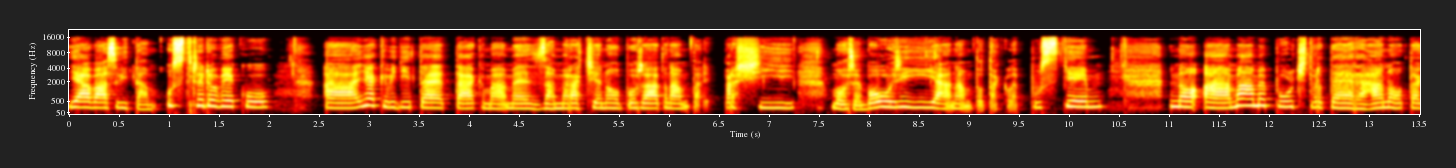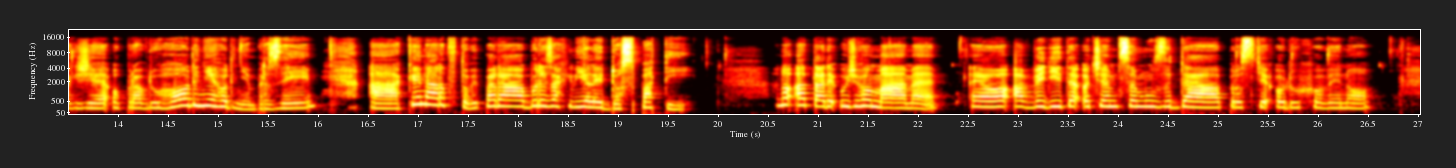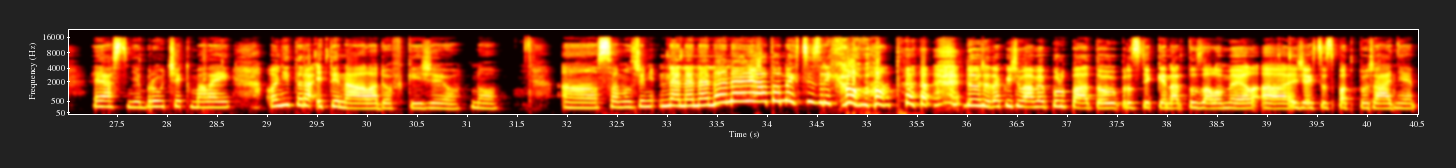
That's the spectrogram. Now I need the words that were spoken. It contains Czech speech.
Já vás vítám u středověku a jak vidíte, tak máme zamračeno, pořád nám tady prší, moře bouří, já nám to takhle pustím. No a máme půl čtvrté ráno, takže opravdu hodně, hodně brzy a Kenard to vypadá, bude za chvíli dospatý. No a tady už ho máme, jo, a vidíte, o čem se mu zdá, prostě o duchovi, no. Jasně, brouček malej. Oni teda i ty náladovky, že jo, no. A samozřejmě, ne, ne, ne, ne, ne, já to nechci zrychlovat. Dobře, tak už máme půl pátou, prostě Kenar to zalomil, a že chce spat pořádně.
